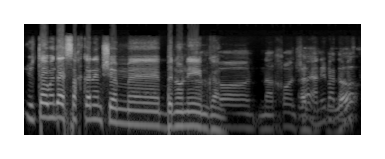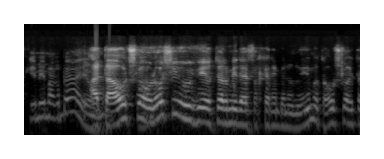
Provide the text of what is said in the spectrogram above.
יותר מדי שחקנים שהם אה, בינוניים גם. נכון, נכון, שי, אני ואתה לא. מסכימים הרבה היום. הטעות שלו הוא לא שהוא הביא יותר מדי שחקנים בינוניים, הטעות שלו הייתה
